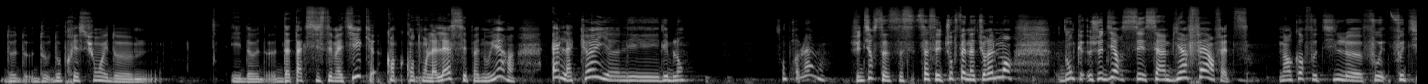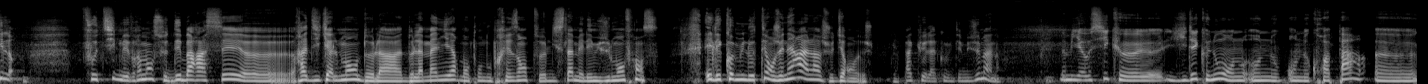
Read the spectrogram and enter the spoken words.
d'oppression de, de, et d'attaques systématiques, quand, on la laisse s'épanouir, elle accueille les, Blancs. Sans problème. Je veux dire, ça, ça, ça c'est toujours fait naturellement. Donc, je veux dire, c'est un bienfait, en fait. Mais encore faut-il faut, faut mais vraiment se débarrasser euh, radicalement de la, de la manière dont on nous présente l'islam et les musulmans en France Et les communautés en général, hein, je veux dire, il n'y a pas que la communauté musulmane. Non, mais il y a aussi que l'idée que nous, on, ne croit pas euh,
